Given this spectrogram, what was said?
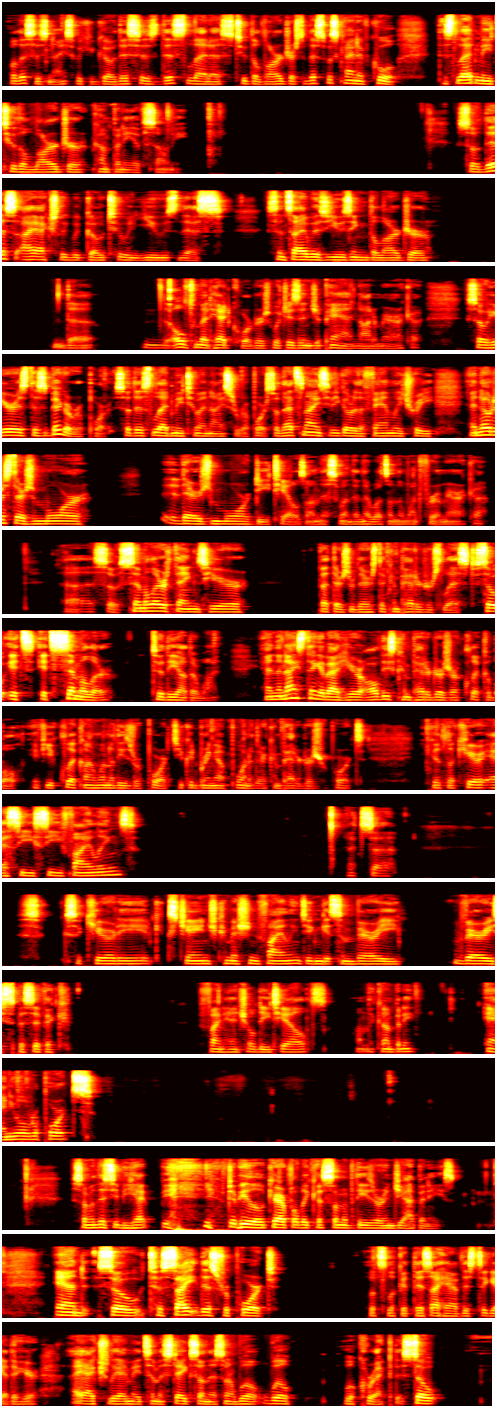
well, this is nice. We could go, this is, this led us to the larger, so this was kind of cool. This led me to the larger company of Sony. So this I actually would go to and use this since I was using the larger, the, the ultimate headquarters, which is in Japan, not America. So here is this bigger report. So this led me to a nicer report. So that's nice if you go to the family tree and notice there's more, there's more details on this one than there was on the one for America. Uh, so similar things here, but there's there's the competitors list. So it's it's similar to the other one. And the nice thing about here, all these competitors are clickable. If you click on one of these reports, you could bring up one of their competitors' reports. You could look here, SEC filings. That's uh, Security Exchange Commission filings. You can get some very, very specific financial details on the company. Annual reports. Some of this you, be, you have to be a little careful because some of these are in Japanese. And so to cite this report, let's look at this. I have this together here. I actually I made some mistakes on this one. We'll we'll we'll correct this. So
